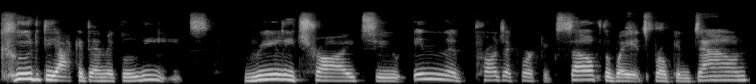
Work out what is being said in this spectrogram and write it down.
could the academic leads really try to in the project work itself the way it's broken down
